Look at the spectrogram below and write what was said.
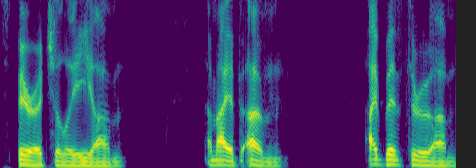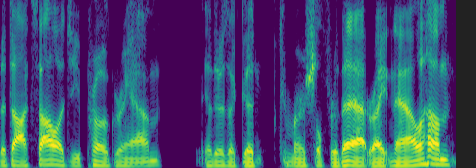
spiritually. Um, I um I've been through um the doxology program yeah, there's a good commercial for that right now. Um,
